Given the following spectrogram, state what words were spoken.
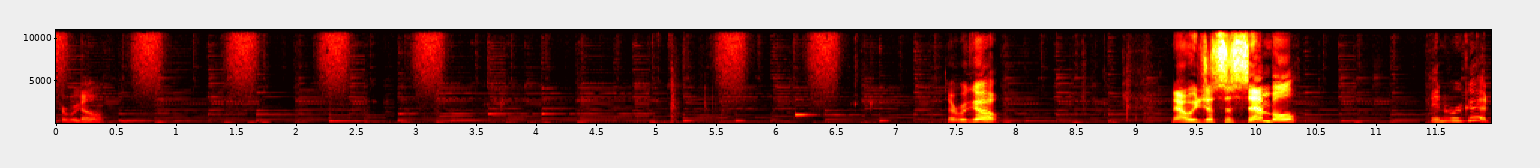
There we go. There we go. Now we just assemble, and we're good.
